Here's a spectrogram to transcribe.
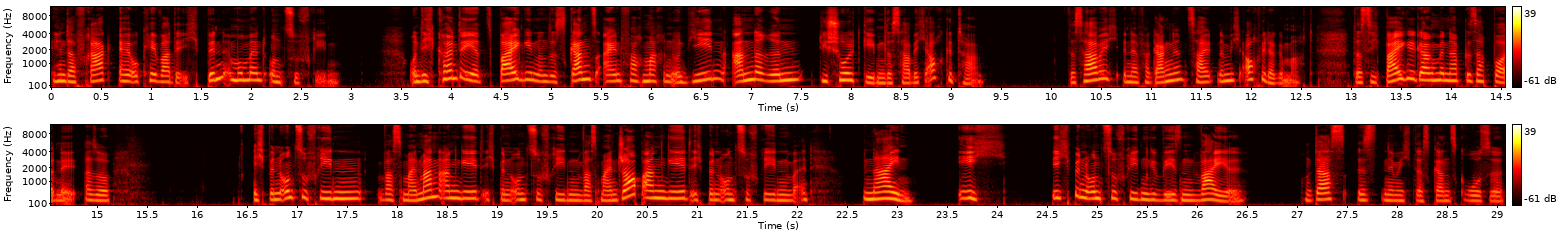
hinterfragt, ey, okay, warte, ich bin im Moment unzufrieden. Und ich könnte jetzt beigehen und es ganz einfach machen und jeden anderen die Schuld geben. Das habe ich auch getan. Das habe ich in der vergangenen Zeit nämlich auch wieder gemacht. Dass ich beigegangen bin und habe gesagt, boah, nee, also ich bin unzufrieden, was mein Mann angeht, ich bin unzufrieden, was meinen Job angeht, ich bin unzufrieden. Nein, ich. Ich bin unzufrieden gewesen, weil. Und das ist nämlich das ganz Große,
